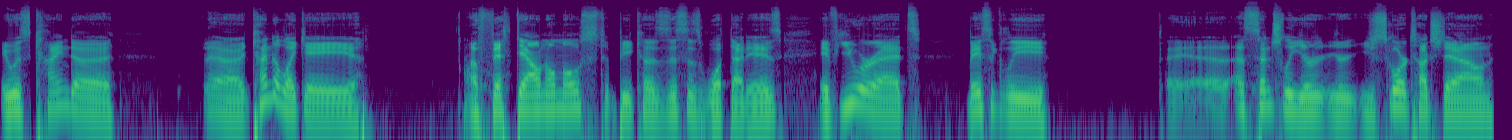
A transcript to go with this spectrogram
it was kind of uh, kind of like a a fifth down almost because this is what that is. If you were at basically uh, essentially you're you you score a touchdown,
